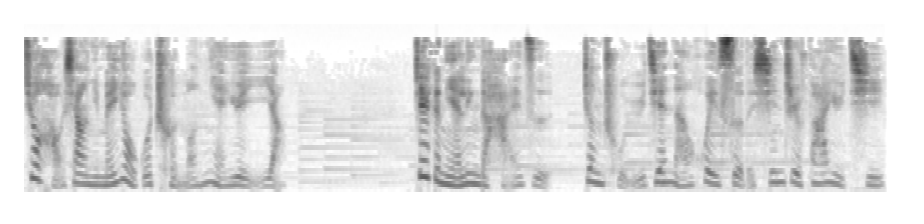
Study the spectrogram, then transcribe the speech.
就好像你没有过蠢萌年月一样。这个年龄的孩子正处于艰难晦涩的心智发育期，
